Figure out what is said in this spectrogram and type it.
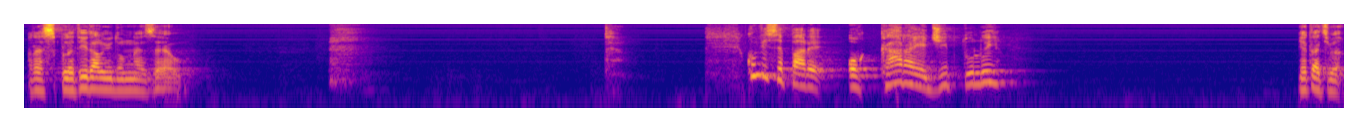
răsplătirea lui Dumnezeu. Cum vi se pare o cara Egiptului? Iertați-vă,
